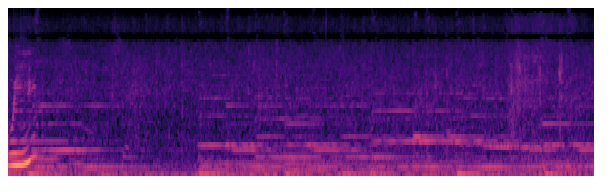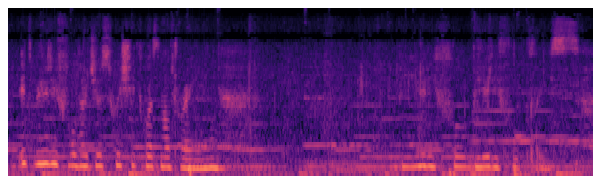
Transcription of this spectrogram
Oui. It's beautiful, I just wish it was not raining. Beautiful, beautiful place.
